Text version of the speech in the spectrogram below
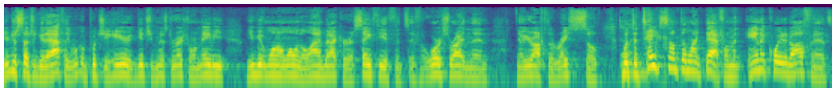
you're just such a good athlete. We're gonna put you here and get you misdirection, or maybe you get one on one with a linebacker or a safety if it's if it works right, and then you know you're off to the races. So, but to take something like that from an antiquated offense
